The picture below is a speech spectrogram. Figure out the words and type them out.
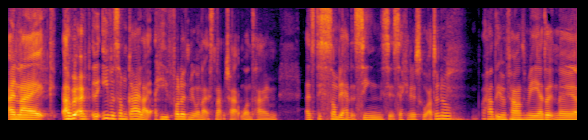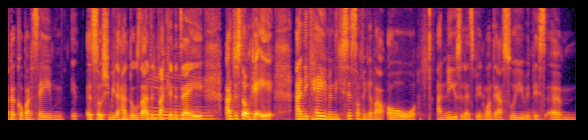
And like, I, re- I, even some guy like he followed me on like Snapchat one time, and this is somebody I hadn't seen since secondary school. I don't know how they even found me. I don't know. I don't go by the same uh, social media handles that I did back in the day. I just don't get it. And he came and he said something about, oh, I knew you was a lesbian. One day I saw you in this um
